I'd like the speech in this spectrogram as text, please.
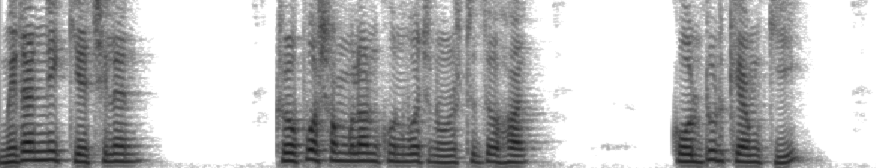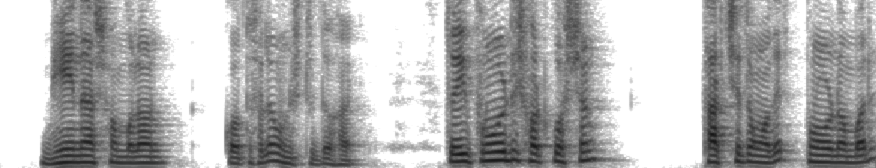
মেটার্নিক কে ছিলেন? ট্রোপো সম্মেলন কোন বছর অনুষ্ঠিত হয়? কোল্টুর ক্যাম্প কি? ভিয়েনা সম্মেলন কত সালে অনুষ্ঠিত হয়? তো এই পনেরোটি শর্ট কোশ্চেন থাকছে তোমাদের পনেরো নম্বরে।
